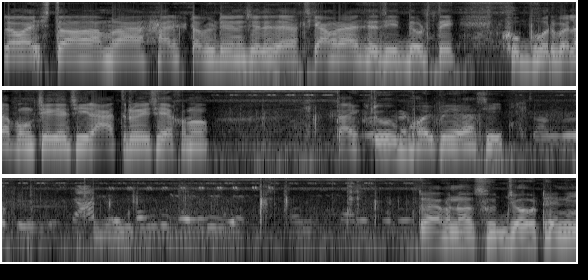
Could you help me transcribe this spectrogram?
হ্যালো গাইস তো আমরা আরেকটা ভিডিও নিয়ে চলে যাই। আজকে আমরা এসেছি দৌড়তে। খুব ভোরবেলা পৌঁছে গেছি, রাত রয়েছে এখনও। তাই একটু ভয় পেয়ে আছি। তো এখনও সূর্য ওঠেনি।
